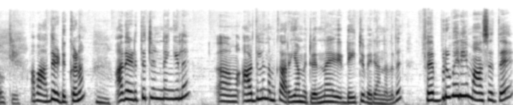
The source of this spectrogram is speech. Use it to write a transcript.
ഓക്കെ. അപ്പൊ അതെടുക്കണം. അതെടുത്തിട്ടുണ്ടെങ്കിൽ അതിൽ നമുക്ക് അറിയാൻ പറ്റും എന്നാ ഡേറ്റ് വരിക എന്നുള്ളത്. ഫെബ്രുവരി മാസത്തെ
